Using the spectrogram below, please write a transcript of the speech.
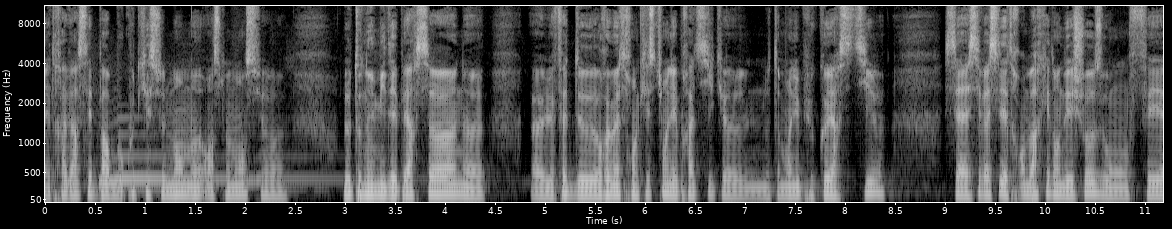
Est traversé par beaucoup de questionnements en ce moment sur euh, l'autonomie des personnes, euh, euh, le fait de remettre en question les pratiques, notamment les plus coercitives. C'est assez facile d'être embarqué dans des choses où on fait,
